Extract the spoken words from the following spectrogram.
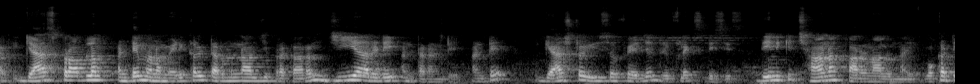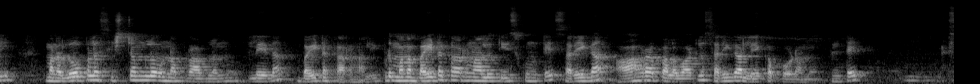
Gas problem అంటే మన medical terminology ప్రకారం జిఆర్డి అంటారండి. అంటే గ్యాస్ట్రో యూసోఫేజియల్ రిఫ్లెక్స్ డిసీజ్. దీనికి చాలా కారణాలు ఉన్నాయి. ఒకటి మన లోపల సిస్టంలో ఉన్న ప్రాబ్లం లేదా బయట కారణాలు. ఇప్పుడు మన బయట కారణాలు తీసుకుంటే సరిగా ఆహారపు అలవాట్లు సరిగా లేకపోవడము. అంటే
